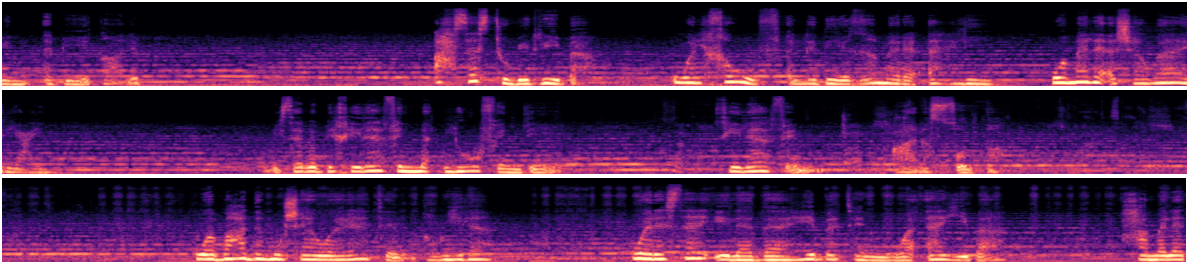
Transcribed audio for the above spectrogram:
بن أبي طالب. أحسست بالريبة والخوف الذي غمر أهلي وملأ شوارعي بسبب خلاف مألوف لي. خلاف على السلطة. وبعد مشاورات طويلة ورسائل ذاهبة وآيبة حملت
